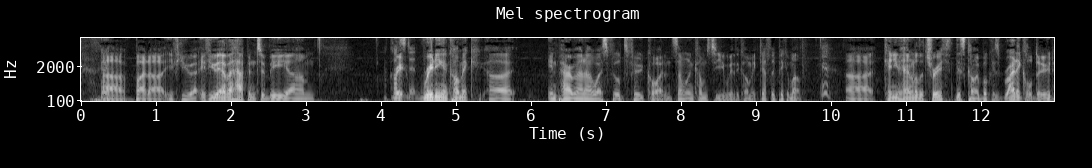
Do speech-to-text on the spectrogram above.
uh, but uh, if you if you ever happen to be um, re- reading a comic uh, in Parramatta Westfield's food court and someone comes to you with a comic, definitely pick them up. Uh, can you handle the truth? This comic book is radical, dude.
